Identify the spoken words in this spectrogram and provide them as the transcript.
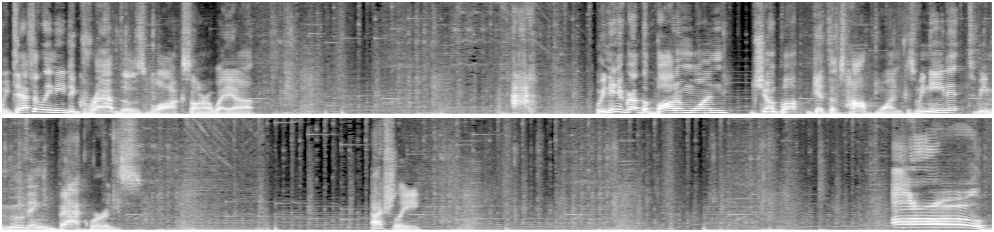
We definitely need to grab those blocks on our way up. Ah! We need to grab the bottom one, jump up, get the top one, because we need it to be moving backwards. Actually... Oh!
